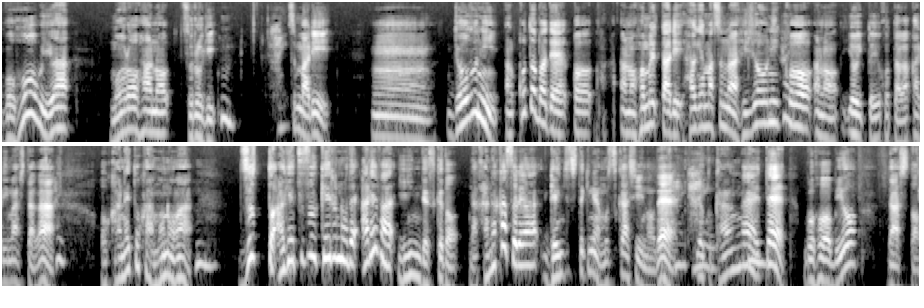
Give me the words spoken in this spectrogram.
ご褒美は諸刃の剣、うん。はい、つまりうん上手にあの言葉でこうあの褒めたり励ますのは非常にこう、はい、あの良いということは分かりましたが、お金とか物は、ずっと上げ続けるのであればいいんですけどなかなかそれは現実的には難しいので、はい、よく考えてご褒美を出すと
